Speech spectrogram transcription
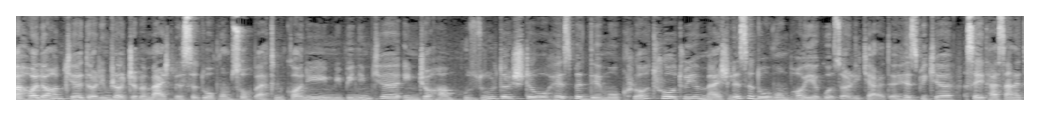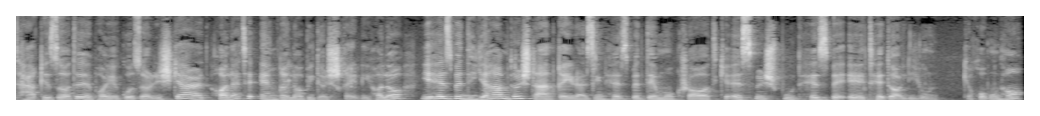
و حالا هم که داریم راجع به مجلس دوم صحبت می‌کنیم می‌بینیم که اینجا هم حضور داشته و حزب دموکرات رو توی مجلس دوم پایه گذاری کرده. حزبی که سید حسن تقیزاده پایه گذاریش کرد حالت انقلابی داشت خیلی. حالا یه حزب دیگه هم داشتن غیر از این حزب دموکرات که اسمش بود حزب اعتدالیون که خب اونها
